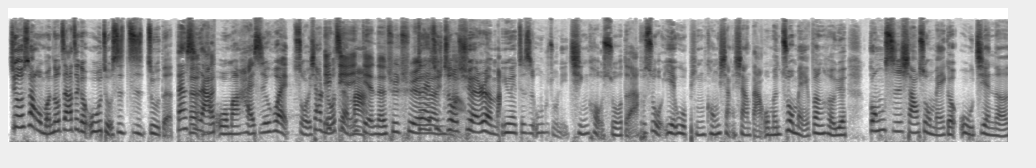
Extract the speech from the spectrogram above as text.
就算我们都知道这个屋主是自住的，但是啊，我们还是会走一下流程嘛，一点一点的去确认，对，去做确认嘛。因为这是屋主你亲口说的啊，不是我业务凭空想象的啊。我们做每一份合约，公司销售每一个物件呢，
